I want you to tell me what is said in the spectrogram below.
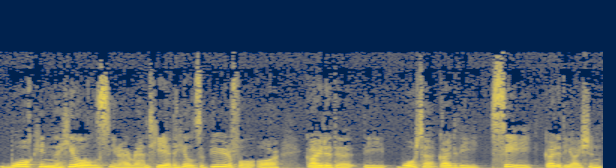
walk in the hills, you know, around here, the hills are beautiful, or go to the, the water, go to the sea, go to the ocean,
